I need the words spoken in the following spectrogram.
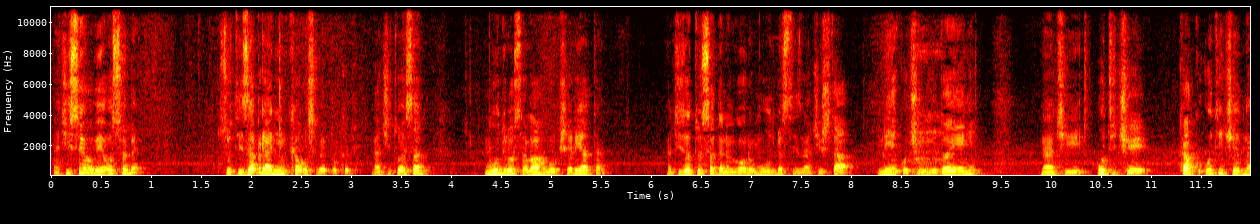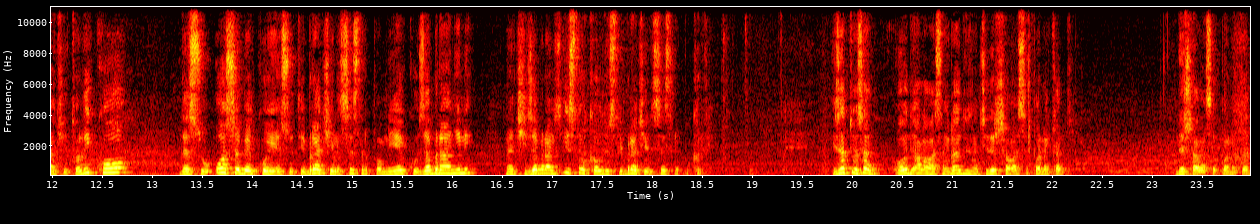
Znači, sve ove osobe su ti zabranjene kao osobe po krvi. Znači, to je sad mudrost Allahovog šarijata. Znači, zato sada na govoru mudrosti, znači šta mlijeko čini dojenje. Znači, utiče, kako utiče, znači, toliko da su osobe koje su ti braće ili sestre po mlijeku zabranjeni, znači, zabranjeni isto kao da su ti braće ili sestre po krvi. I zato sad, ovdje Allah vas nagradio, znači, dešava se ponekad, dešava se ponekad,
